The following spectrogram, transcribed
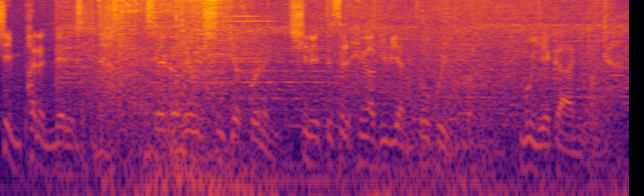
심판은 내려졌다. 제가 배운 신격과는 신의 뜻을 행하기 위한 도구일 뿐 무예가 아닙니다.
